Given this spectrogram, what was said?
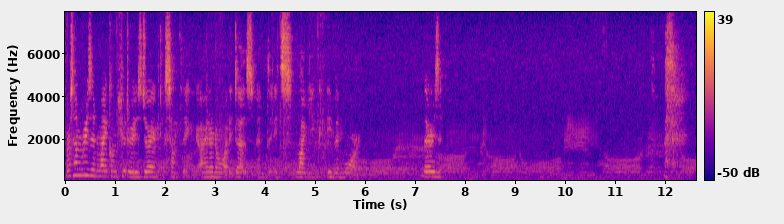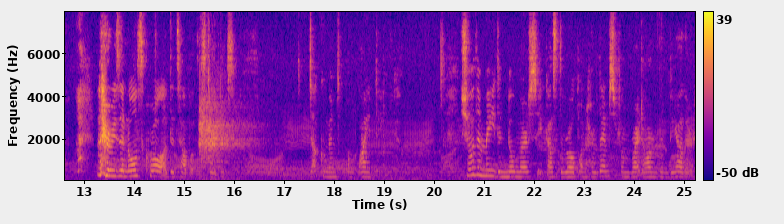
For some reason my computer is doing something, I don't know what it does, and it's lagging even more. There is... there is an old scroll at the top of the staircase. Document of unwinding. Show the maiden no mercy, cast the rope on her limbs from right arm than the other,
